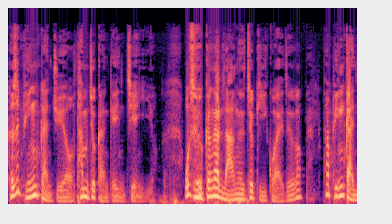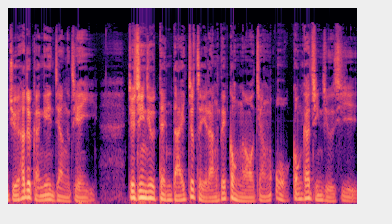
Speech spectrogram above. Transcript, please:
可是凭感觉哦，他们就敢给你建议哦。我觉得刚刚狼的就奇怪，这个他凭感觉他就敢给你这样的建议。就亲就等待，就这人在讲哦，讲哦，讲个亲就是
